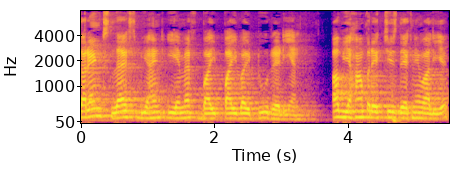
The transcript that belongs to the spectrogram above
current lags behind E M F by pi by two radian अब यहाँ पर एक चीज़ देखने वाली है,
